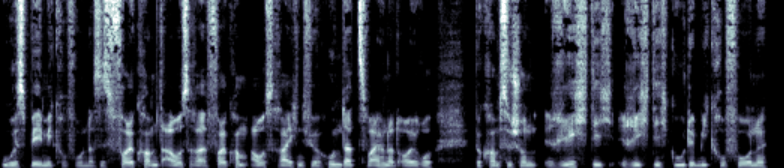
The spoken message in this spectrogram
USB-Mikrofon. Das ist vollkommen, ausre vollkommen ausreichend für 100, 200 Euro bekommst du schon richtig, richtig gute Mikrofone.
